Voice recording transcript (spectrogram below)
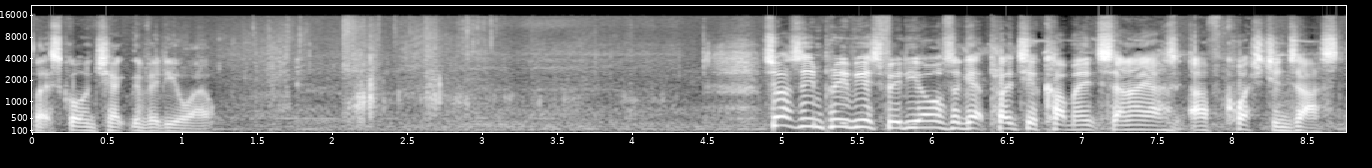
Let's go and check the video out. So as in previous videos, I get plenty of comments and I ask, have questions asked.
